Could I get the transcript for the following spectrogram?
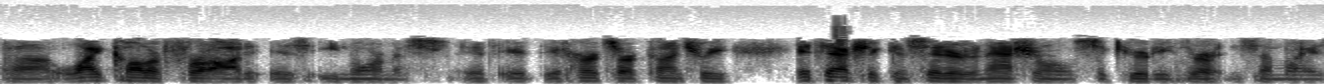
Uh, white collar fraud is enormous. It, it, it hurts our country. It's actually considered a national security threat in some ways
